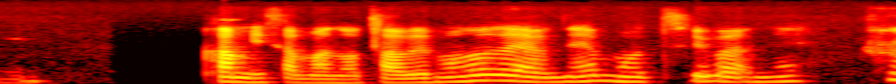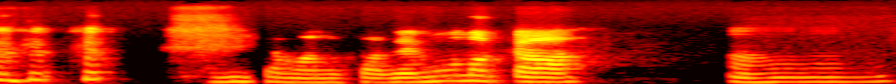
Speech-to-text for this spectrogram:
うん。神様の食べ物だよね、餅はね。神様の食べ物か。うん。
